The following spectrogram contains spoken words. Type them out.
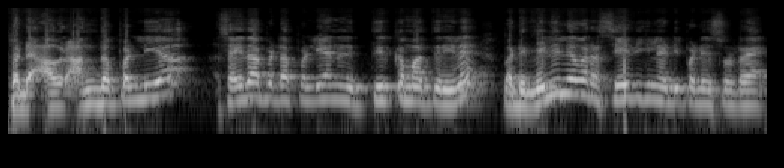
பட் அவர் அந்த பள்ளியா? சைதாப்பேட்டை பள்ளியான்னு எனக்கு தெரியல. பட் வெளியில் வர செய்திகளின் அடிப்படையில் சொல்கிறேன்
